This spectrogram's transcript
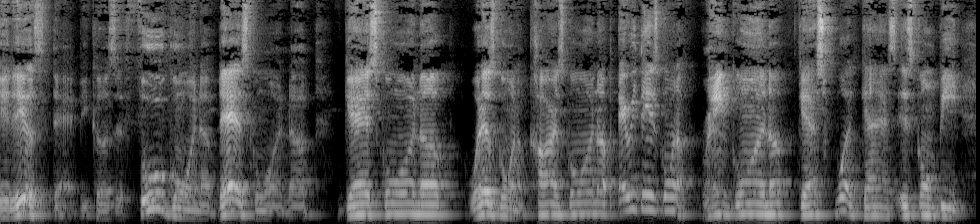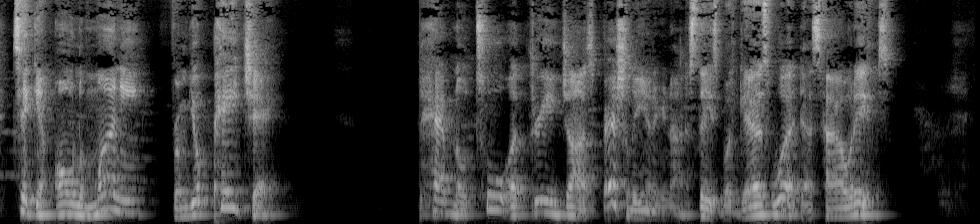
it is that because if food going up, that's going up, gas going up, what else going up? Cars going up, everything's going up, rent going up. Guess what, guys? It's gonna be taking all the money from your paycheck. Have no two or three jobs, especially in the United States. But guess what? That's how it is.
